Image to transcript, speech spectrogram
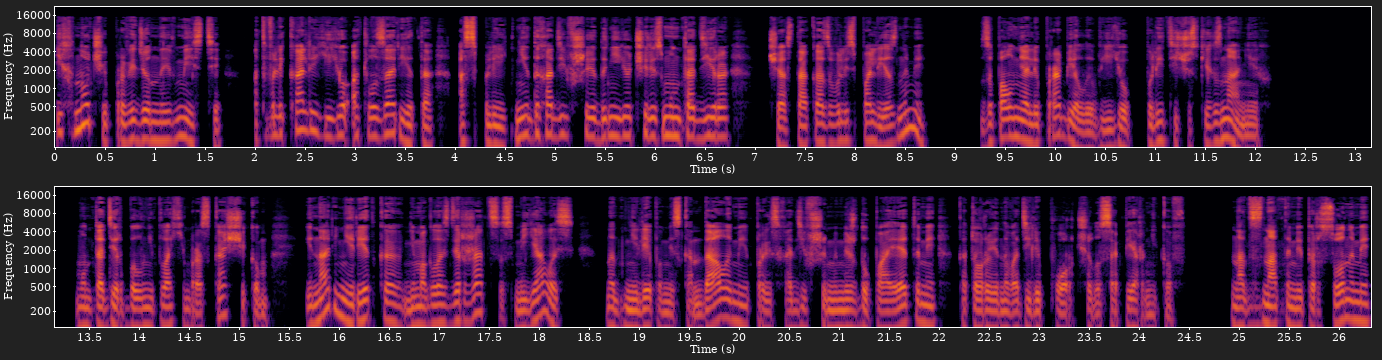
Их ночи, проведенные вместе, отвлекали ее от лазарета, а сплетни, доходившие до нее через Мунтадира, часто оказывались полезными, заполняли пробелы в ее политических знаниях. Мунтадир был неплохим рассказчиком, и Нари нередко не могла сдержаться, смеялась над нелепыми скандалами, происходившими между поэтами, которые наводили порчу на соперников над знатными персонами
